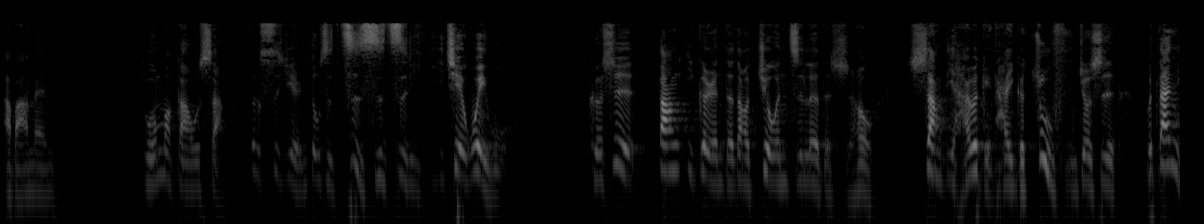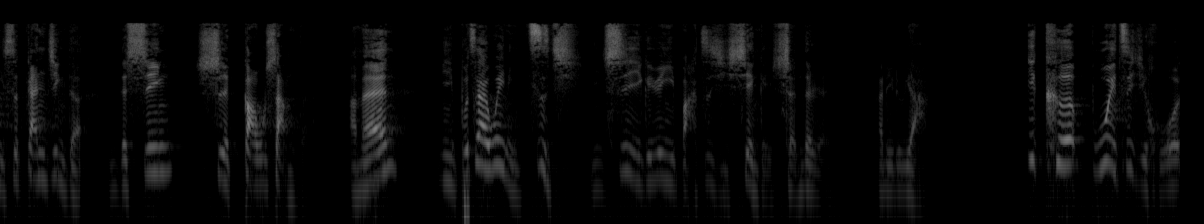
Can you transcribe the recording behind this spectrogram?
阿爸们，多么高尚啊！这个世界人都是自私自利，一切为我。可是当一个人得到救恩之乐的时候，上帝还会给他一个祝福，就是不单你是干净的，你的心是高尚的。阿门。你不再为你自己，你是一个愿意把自己献给神的人。哈利路亚。一颗不为自己活，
